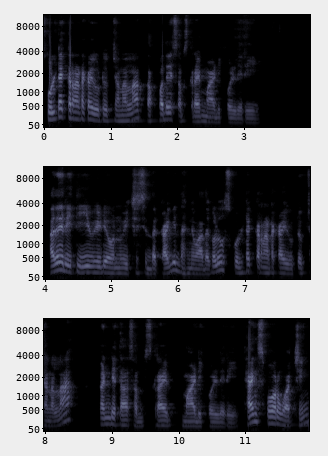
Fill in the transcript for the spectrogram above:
ಸ್ಕೂಲ್ಟೆಕ್ ಕರ್ನಾಟಕ ಯೂಟ್ಯೂಬ್ ಚಾನಲ್ನ ತಪ್ಪದೇ ಸಬ್ಸ್ಕ್ರೈಬ್ ಮಾಡಿಕೊಳ್ಳಿರಿ. ಅದೇ ರೀತಿ ಈ ವಿಡಿಯೋವನ್ನು ವೀಕ್ಷಿಸಿದ್ದಕ್ಕಾಗಿ ಧನ್ಯವಾದಗಳು. ಸ್ಕೂಲ್ ಟೆಕ್ ಕರ್ನಾಟಕ ಯೂಟ್ಯೂಬ್ ಚಾನಲ್ನ ಖಂಡಿತ ಸಬ್ಸ್ಕ್ರೈಬ್ ಮಾಡಿಕೊಳ್ಳಿರಿ. ಥ್ಯಾಂಕ್ಸ್ ಫಾರ್ ವಾಚಿಂಗ್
